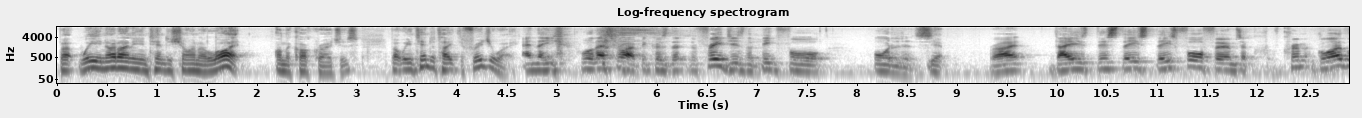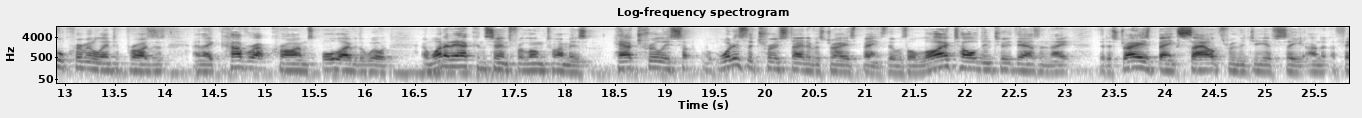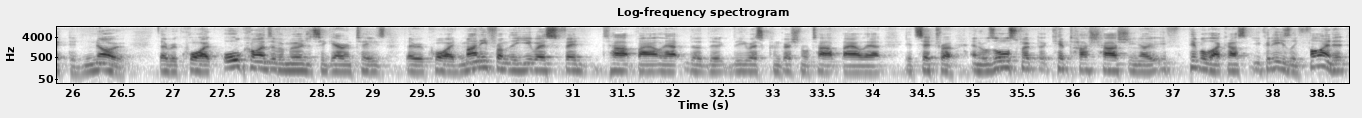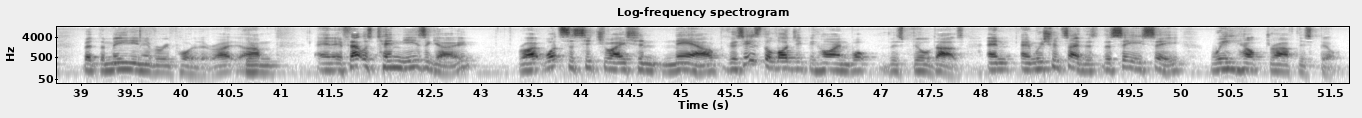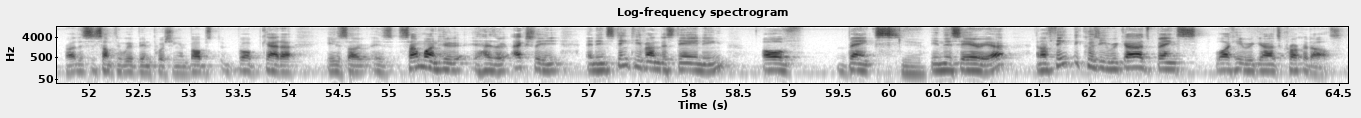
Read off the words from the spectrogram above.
but we not only intend to shine a light on the cockroaches, but we intend to take the fridge away. And they, well, that's right, because the, the fridge is the big four auditors. Yep. Right? These, this, these, these four firms are crim, global criminal enterprises and they cover up crimes all over the world. And one of our concerns for a long time is how truly, what is the true state of Australia's banks? There was a lie told in 2008 that Australia's banks sailed through the GFC unaffected. No. They required all kinds of emergency guarantees. They required money from the US Fed TARP bailout, the, the, the US Congressional TARP bailout, etc. And it was all swept, kept hush hush. You know, if people like us, you could easily find it, but the media never reported it, right? Um, and if that was 10 years ago, right, what's the situation now? Because here's the logic behind what this bill does. And, and we should say this, the CEC, we helped draft this bill, right? This is something we've been pushing, and Bob's, Bob Katter is, a, is someone who has a, actually an instinctive understanding of banks Yeah. in this area. And I think because he regards banks like he regards crocodiles.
